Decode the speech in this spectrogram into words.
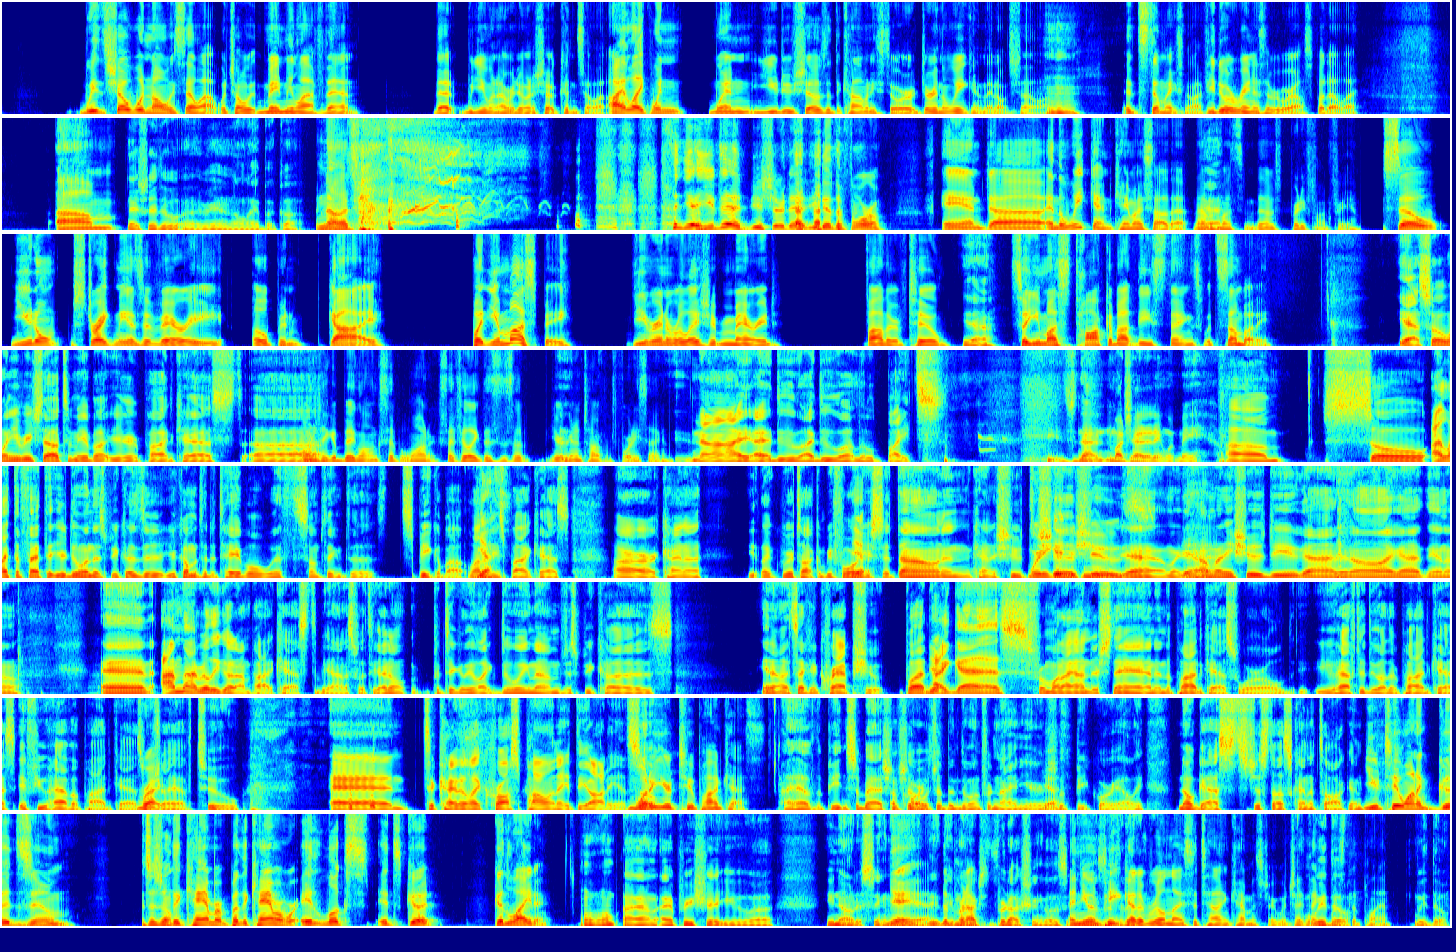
We, the show wouldn't always sell out, which always made me laugh then that you and I were doing a show couldn't sell out. I like when when you do shows at the comedy store during the weekend, they don't sell out. Mm. It still makes me laugh. You do arenas everywhere else, but LA. Um, Actually, I do uh, arena in LA, but go. no, that's yeah, you did. You sure did. You did the forum, and uh, and the weekend came. I saw that. That Yeah. was that was pretty fun for you. So you don't strike me as a very open guy, but you must be. You're in a relationship, married, father of two. Yeah. So you must talk about these things with somebody. Yeah. So when you reached out to me about your podcast, I want uh, to take a big long sip of water because I feel like this is a you're going to talk for 40 seconds. nah, I, I do. I do uh, little bites. it's not much editing with me. Um, so I like the fact that you're doing this because you're coming to the table with something to speak about. A lot Yes. of these podcasts are kind of like we were talking before. Yeah. You sit down and kind of shoot. Where do you get your and- shoes? yeah, I'm like, Yeah. how many shoes do you got? And oh, I got you know. And I'm not really good on podcasts, to be honest with you. I don't particularly like doing them just because, you know, it's like a crapshoot. But Yeah. I guess from what I understand in the podcast world, you have to do other podcasts if you have a podcast, Right. which I have two, and to kind of like cross pollinate the audience. what So are your two podcasts? I have the Pete and Sebastian Of show, course. which I've been doing for nine years Yes. with Pete Correale. No guests, just us kind of talking. You two on a good Zoom. It's a Zoom. The camera, but the camera, it looks, it's good. Good lighting. Well, um, I, I appreciate you uh, you noticing. Yeah, yeah, the amount of production production goes. And you and Pete got a real nice Italian chemistry, which I think We was the plan. we do,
